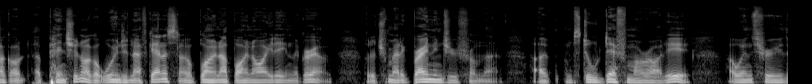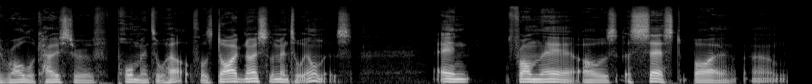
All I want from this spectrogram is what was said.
I got a pension. I got wounded in Afghanistan. I got blown up by an IED in the ground. I got a traumatic brain injury from that. I, am still deaf in my right ear. I went through the roller coaster of poor mental health. I was diagnosed with a mental illness, and from there, I was assessed by um,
